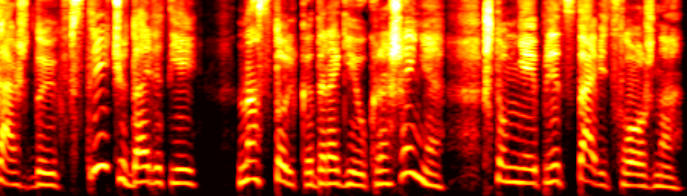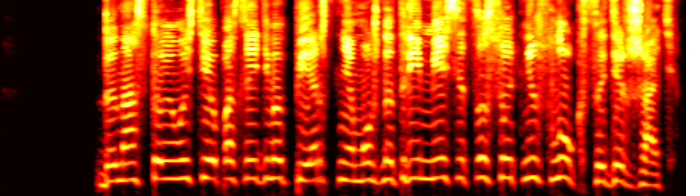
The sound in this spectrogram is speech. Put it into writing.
каждую их встречу дарит ей настолько дорогие украшения, что мне и представить сложно. Да на стоимость ее последнего перстня можно три месяца сотню слуг содержать.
